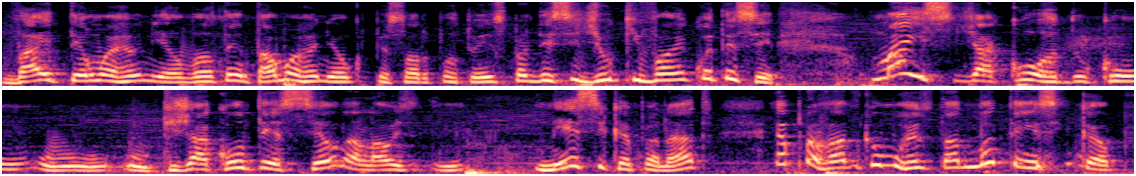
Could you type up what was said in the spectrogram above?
Vai ter uma reunião, vão tentar uma reunião com o pessoal do português para decidir o que vai acontecer. Mas, de acordo com o, o que já aconteceu na Lau nesse campeonato, é provável que o resultado mantenha-se em campo.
